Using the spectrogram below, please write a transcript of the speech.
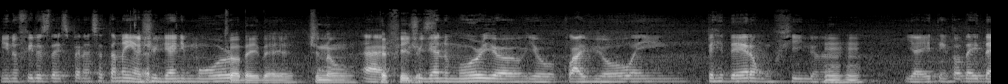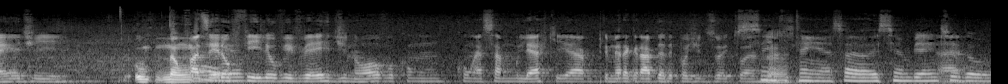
E no Filhos da Esperança também, a é Julianne Moore... Toda a ideia de não é, ter filhos. Julianne Moore e o, e o Clive Owen perderam um filho, né? Uhum. E aí tem toda a ideia de o, não... fazer é. o filho viver de novo com, com essa mulher que é a primeira grávida depois de 18 anos. Sim, é. tem essa, esse ambiente é. do.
